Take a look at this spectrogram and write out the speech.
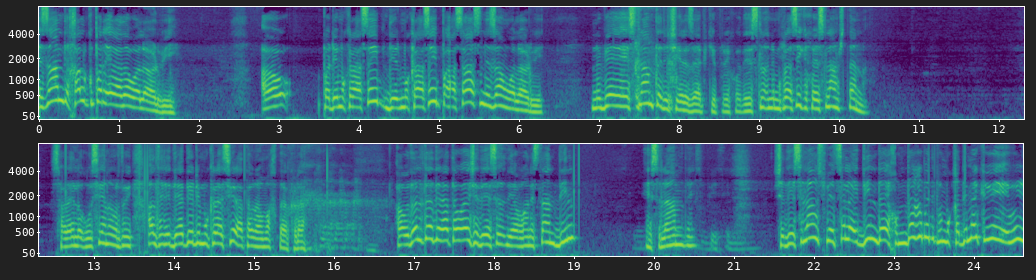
نظام د خلکو پر اراده ولاړ وي او په دیموکراسي د دیموکراسي په اساس نظام ولاړ وي نو بیا اسلام ته چیرې ځای کې پرې خو د اسلام دیموکراسي کې خو اسلام شته نه سړی له غوسې نه ورته هلته د دې دیموکراسي راته رامخته کړه او دلته د راته وایي چې د افغانستان دین اسلام دی چې د اسلام سپېڅلی دین دی خو دغه به په مقدمه کې وي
